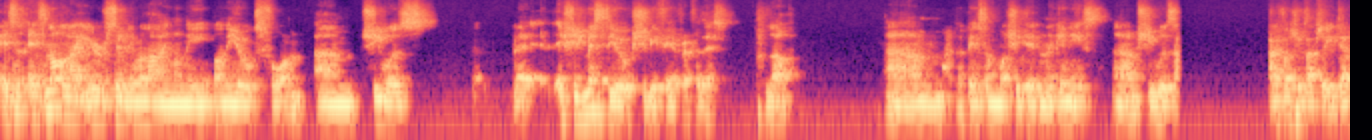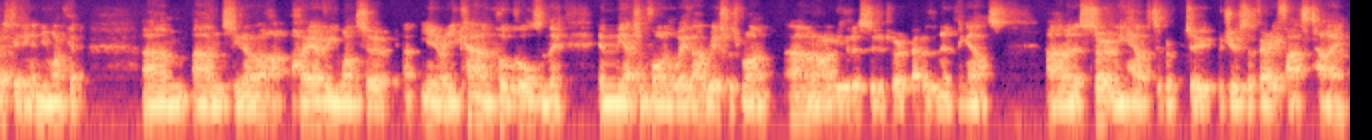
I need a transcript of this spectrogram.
it's it's not like you're simply relying on the on the Oaks form. Um, she was if she'd missed the Oaks, she'd be favourite for this love. Um, based on what she did in the Guineas, um, she was. I thought she was absolutely devastating at Newmarket. Um, and you know, however you want to, you know, you can poke holes in the in the Epsom form the way that race was run, um, and argue that it suited her better than anything else. Um, and it certainly helped to, to produce a very fast time,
